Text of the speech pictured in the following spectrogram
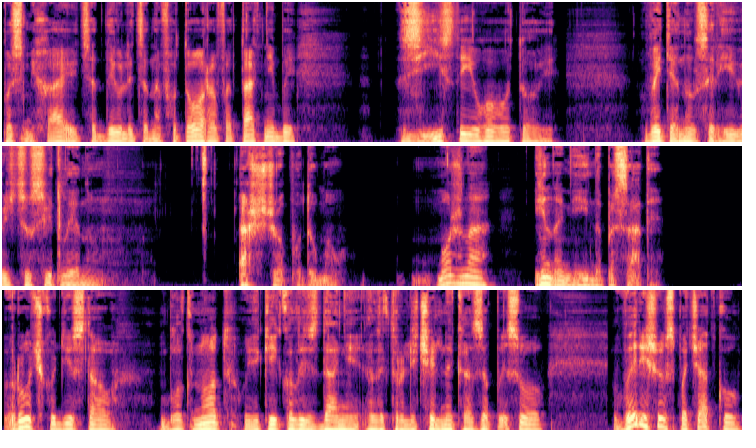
посміхаються, дивляться на фотографа, так ніби з'їсти його готові. Витягнув Сергійович цю світлину. А що подумав? Можна і на ній написати. Ручку дістав блокнот, у який колись дані електролічильника записував, вирішив спочатку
